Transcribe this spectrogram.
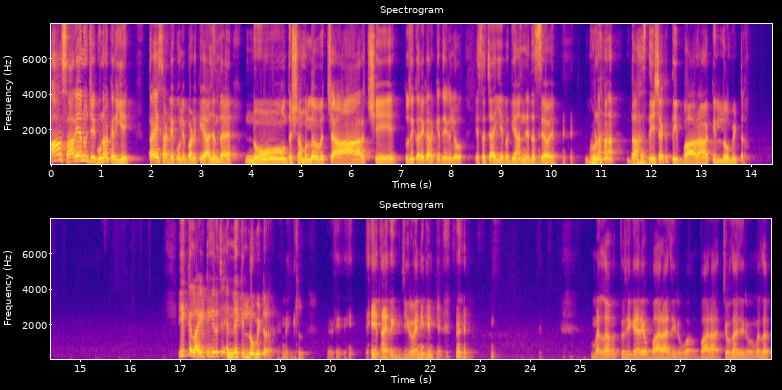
ਆ ਸਾਰਿਆਂ ਨੂੰ ਜੇ ਗੁਣਾ ਕਰੀਏ ਤਾਂ ਇਹ ਸਾਡੇ ਕੋਲੇ ਬਣ ਕੇ ਆ ਜਾਂਦਾ ਹੈ 9.46 ਤੁਸੀਂ ਘਰੇ ਕਰਕੇ ਦੇਖ ਲਿਓ, ਇਹ ਸਚਾਈ ਹੈ, ਵਿਗਿਆਨ ਨੇ ਦੱਸਿਆ ਹੋਇਆ। ਗੁਣਾ 10 ਦੀ ਸ਼ਕਤੀ 12 ਕਿਲੋਮੀਟਰ। ਇੱਕ ਲਾਈਟ ਈਅਰ ਚ ਇੰਨੇ ਕਿਲੋਮੀਟਰ। ਇਹ ਤਾਂ ਇਹ ਜ਼ੀਰੋ ਹੀ ਨਹੀਂ ਗਿਣਿਆ ਮਤਲਬ ਤੁਸੀਂ ਕਹਿ ਰਹੇ ਹੋ 12 ਜ਼ੀਰੋ ਆ 12 14 ਜ਼ੀਰੋ ਮਤਲਬ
